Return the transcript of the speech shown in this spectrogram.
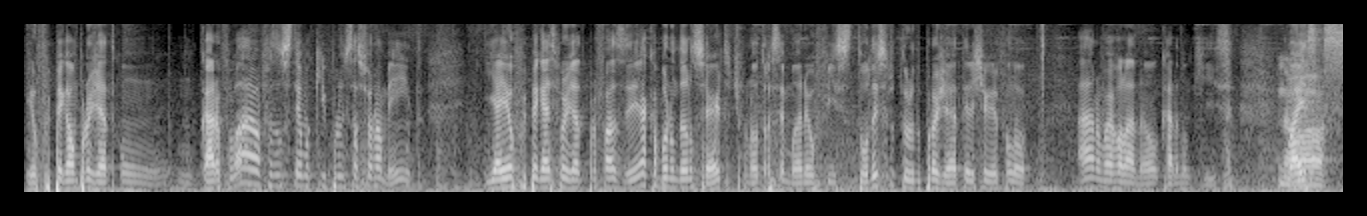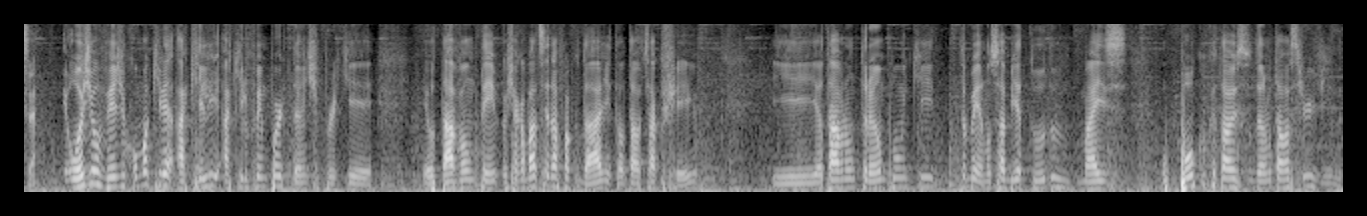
eu fui pegar um projeto com cara falou: "Ah, vou fazer um sistema aqui para um estacionamento". E aí eu fui pegar esse projeto pra fazer, acabou não dando certo. Tipo, na outra semana eu fiz toda a estrutura do projeto e ele chegou e falou: "Ah, não vai rolar não, o cara não quis". Mas- Nossa. Hoje eu vejo como aquele, aquele, aquilo foi importante, porque eu tava um tempo. Eu tinha acabado de sair da faculdade, então eu tava de saco cheio. E eu tava num trampo em que, tudo bem, eu não sabia tudo, mas o pouco que eu tava estudando tava servindo.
